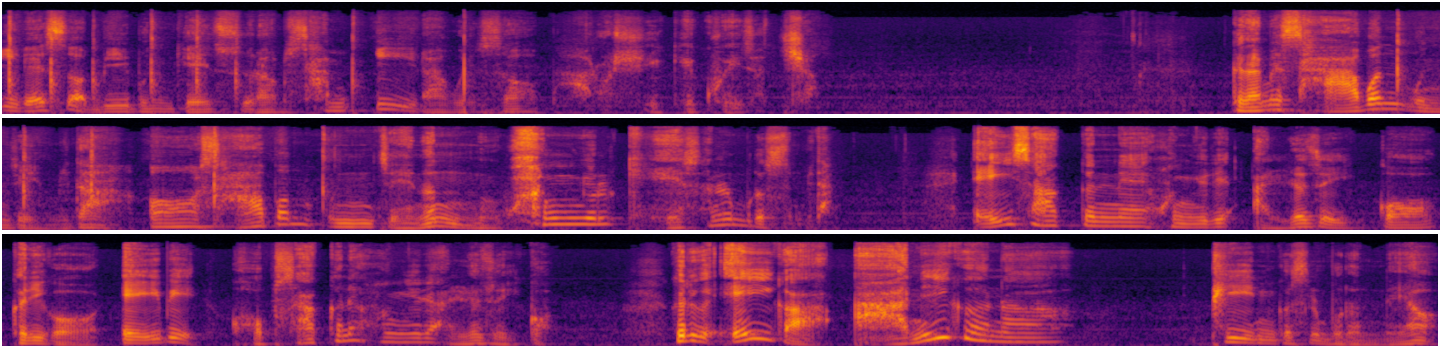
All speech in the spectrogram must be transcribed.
1에서 미분 계수라고 3이라고 해서 바로 쉽게 구해졌죠. 그 다음에 4번 문제입니다. 어, 4번 문제는 확률 계산을 물었습니다. A 사건의 확률이 알려져 있고 그리고 A, B 곱사건의 확률이 알려져 있고 그리고 A가 아니거나 B인 것을 물었네요.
